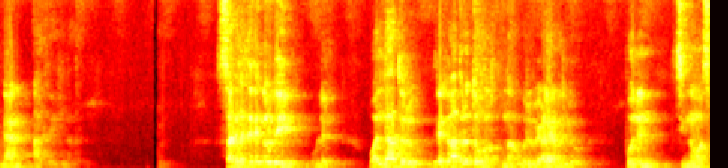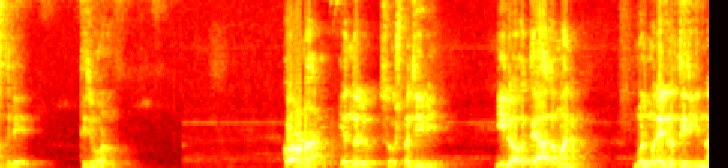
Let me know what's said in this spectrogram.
ഞാൻ ആഗ്രഹിക്കുന്നത്. സകല ജനങ്ങളുടെയും ഉള്ളിൽ വല്ലാത്തൊരു ഗ്രഹാതുരത്വം ഉണർത്തുന്ന ഒരു വേളയാണല്ലോ പൊന്നിൻ ചിങ്ങമാസത്തിലെ തിരുവോണം. കൊറോണ എന്നൊരു സൂക്ഷ്മജീവി ഈ ലോകത്തെ ആകമാനം മുൾമുനയിൽ നിർത്തിയിരിക്കുന്ന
